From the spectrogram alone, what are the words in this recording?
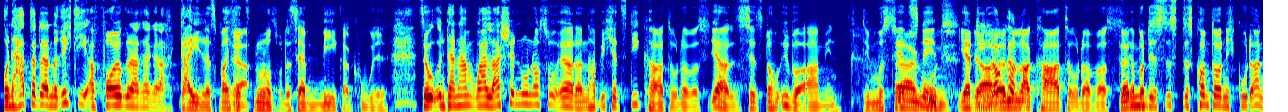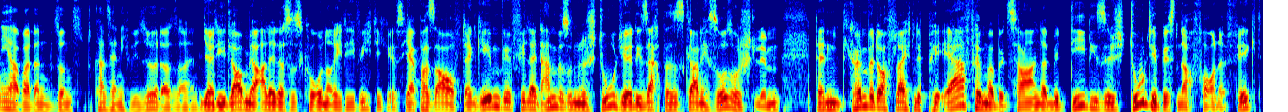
Und hatte dann richtig Erfolg und hat dann gedacht, geil, das mache ich Ja. jetzt nur noch so. Das ist ja mega cool. So, und dann haben, war Laschet nur noch so, ja, dann habe ich jetzt die Karte oder was. Ja, das ist jetzt noch über, Armin. Die musst du Ja, jetzt nehmen. Ja, die Ja, lockerer Karte oder was. dann- aber das ist, das kommt doch nicht gut an. Ja, aber dann, sonst du kannst ja nicht wie Söder sein. Ja, die glauben ja alle, dass es Corona richtig wichtig ist. Ja, pass auf, dann geben wir vielleicht, haben wir so eine Studie, die sagt, das ist gar nicht so, so schlimm. Dann können wir doch vielleicht eine PR-Firma bezahlen, damit die diese Studie bis nach vorne fickt.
